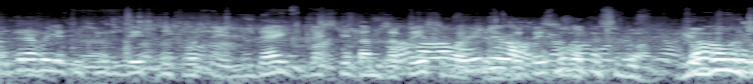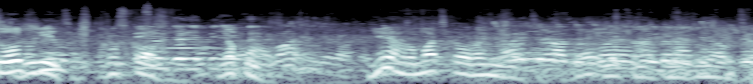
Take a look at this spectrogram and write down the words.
Ну, треба якусь юридичних е, людей, десь ти там записував, чи не. Щоб був дозвіл. Розказую. Яку? Є громадська організація, да, як це називається?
